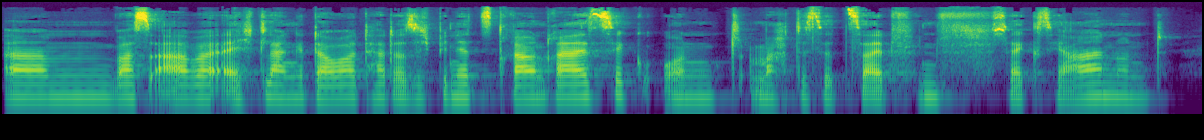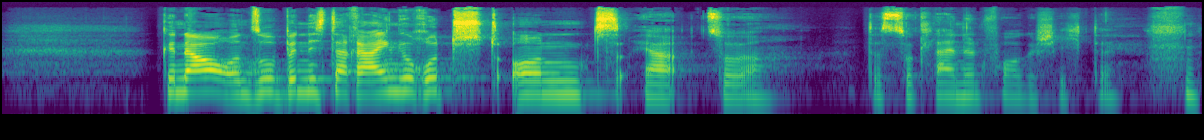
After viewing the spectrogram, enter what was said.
ähm, was aber echt lange gedauert hat. Also ich bin jetzt 33 und mache das jetzt seit fünf, sechs Jahren und genau, und so bin ich da reingerutscht und ja, so, das zur kleinen Vorgeschichte.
